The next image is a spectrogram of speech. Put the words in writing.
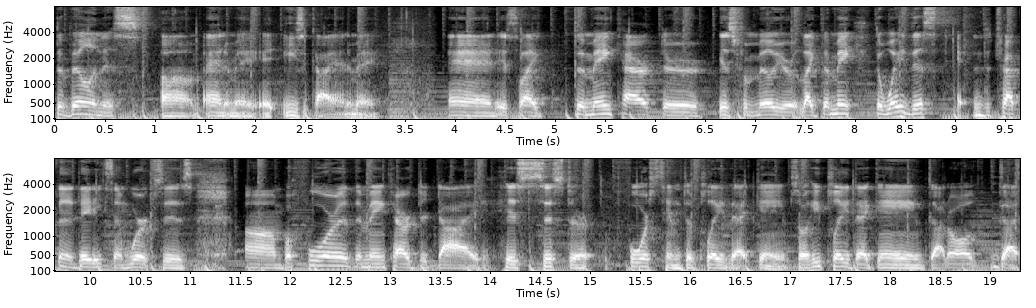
the villainous um, anime, isekai anime, and it's like the main character is familiar. Like the main, the way this the Trapped in a Dating Sim works is, um, before the main character died, his sister forced him to play that game. So he played that game, got all, got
